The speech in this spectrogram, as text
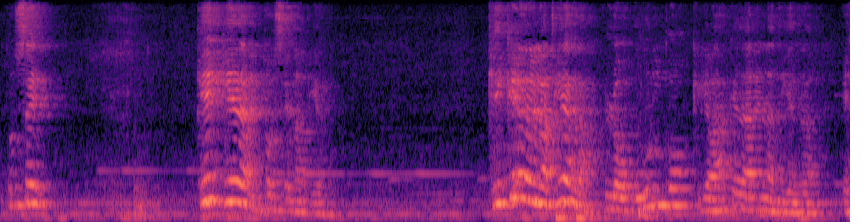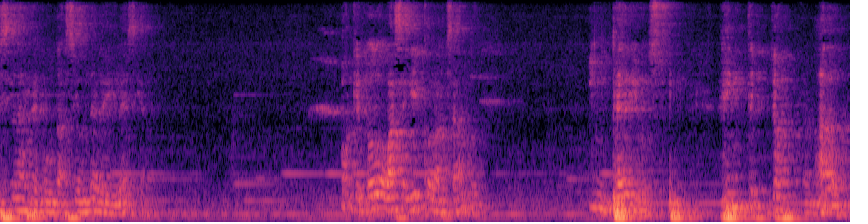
Entonces, ¿qué queda entonces en la tierra? ¿Qué queda en la tierra? Lo único que va a quedar en la tierra es la reputación de la iglesia. Porque todo va a seguir colapsando. Imperios, gente, hermano,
